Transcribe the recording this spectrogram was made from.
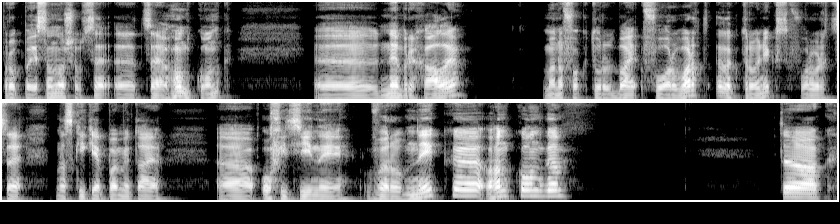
прописано, що це, е, це Гонконг. Е, Не брехали. Manufactured by Forward Electronics. Forward це, наскільки я пам'ятаю, е, офіційний виробник е, Гонконга. Так.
